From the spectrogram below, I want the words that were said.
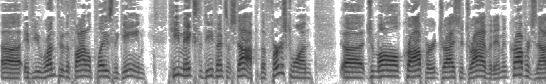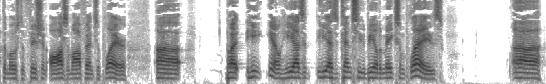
Uh, if you run through the final plays of the game, he makes the defensive stop. The first one, uh, Jamal Crawford tries to drive at him, and Crawford's not the most efficient, awesome offensive player. Uh, but he, you know, he has a he has a tendency to be able to make some plays uh,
